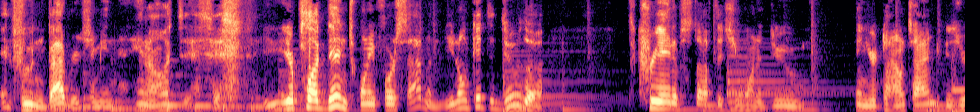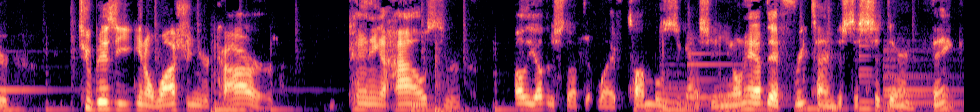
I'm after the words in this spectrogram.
in food and beverage. I mean, you know, it, it, you're plugged in twenty four seven. You don't get to do the, the creative stuff that you want to do in your downtime because you're too busy, you know, washing your car or painting a house or all the other stuff that life tumbles against you. You don't have that free time just to sit there and think.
